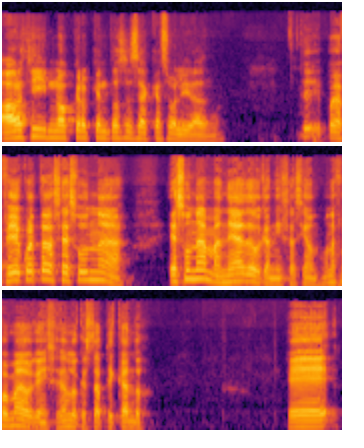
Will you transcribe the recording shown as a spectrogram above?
ahora sí no creo que entonces sea casualidad, ¿no? Sí, pues a fin de cuentas es una, es una manera de organización, una forma de organización lo que está aplicando. Eh,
